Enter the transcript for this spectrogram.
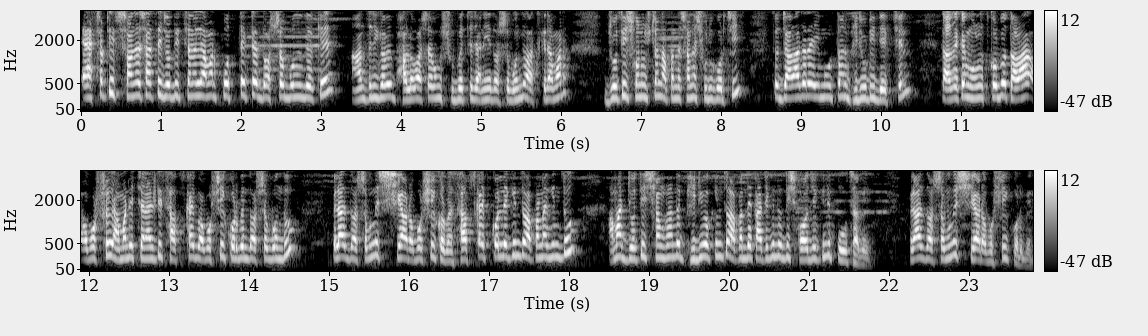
অ্যাস্ট্রোটিভ সঞ্জয় শাস্ত্রী জ্যোতিষ চ্যানেলে আমার প্রত্যেকটা দর্শক বন্ধুদেরকে আন্তরিকভাবে ভালোবাসা এবং শুভেচ্ছা জানিয়ে দর্শক বন্ধু, আজকের আমার জ্যোতিষ অনুষ্ঠান আপনাদের সামনে শুরু করছি। তো যারা যারা এই মুহূর্তে আমার ভিডিওটি দেখছেন, তাদেরকে আমি অনুরোধ করব, তারা অবশ্যই আমার এই চ্যানেলটি সাবস্ক্রাইব অবশ্যই করবেন দর্শক বন্ধু। প্লাস দর্শক বন্ধু শেয়ার অবশ্যই করবেন। সাবস্ক্রাইব করলে কিন্তু আপনারা কিন্তু আমার জ্যোতিষ সংক্রান্ত ভিডিও কিন্তু আপনাদের কাছে কিন্তু অতি সহজে কিন্তু পৌঁছাবে। প্লাস দর্শক বন্ধু শেয়ার অবশ্যই করবেন।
